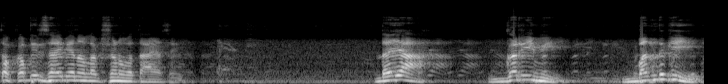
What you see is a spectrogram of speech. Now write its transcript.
તો કબીર સાહેબ એના લક્ષણ બતાવ્યા છે. દયા. ગરીબી બંદગી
